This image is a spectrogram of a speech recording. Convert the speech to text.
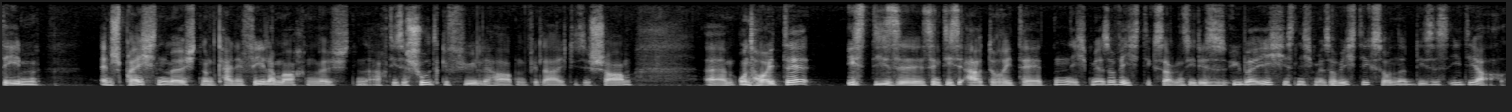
dem entsprechen möchten und keine Fehler machen möchten, auch diese Schuldgefühle haben, vielleicht diese Scham. Ähm, und heute diese, sind diese Autoritäten nicht mehr so wichtig. Sagen Sie, dieses Über-Ich ist nicht mehr so wichtig, sondern dieses Ideal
